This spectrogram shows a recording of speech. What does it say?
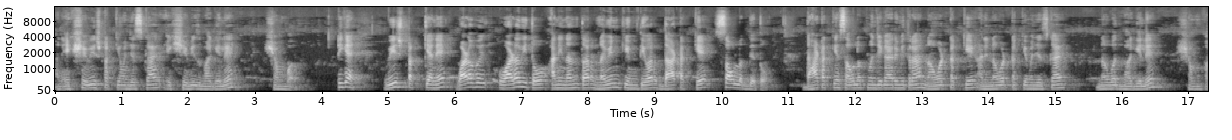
आणि एकशे वीस टक्के म्हणजेच काय? एकशे वीस भागिले शंभर. ठीक आहे? वीस टक्क्याने वाढव वाढवितो आणि नंतर नवीन किमतीवर दहा टक्के सवलत देतो. दहा टक्के सवलत म्हणजे काय रे मित्रा? नव्वद टक्के आणि नव्वद टक्के म्हणजेच काय? नव्वद भागिले शंभर.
